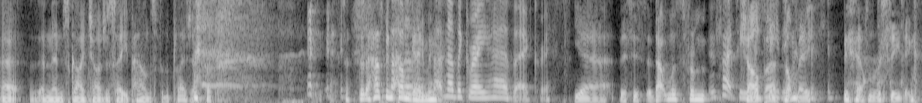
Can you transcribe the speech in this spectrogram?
Uh, and then Sky charges £80 for the pleasure. So, so, so there has been some Is gaming. that another grey hair there, Chris? Yeah, this is that was from In fact, childbirth, not me. I'm yeah, I'm receding.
